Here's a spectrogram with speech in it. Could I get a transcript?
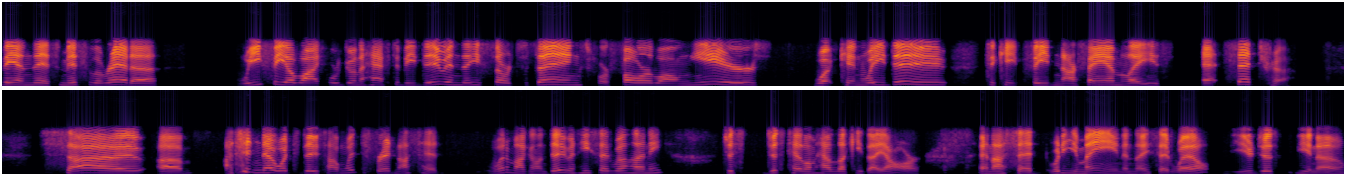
been this Miss Loretta, we feel like we're going to have to be doing these sorts of things for four long years. What can we do to keep feeding our families, etc.? So um, I didn't know what to do, so I went to Fred and I said, "What am I going to do?" And he said, "Well, honey, just just tell them how lucky they are." And I said, "What do you mean?" And they said, "Well, you just, you know,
